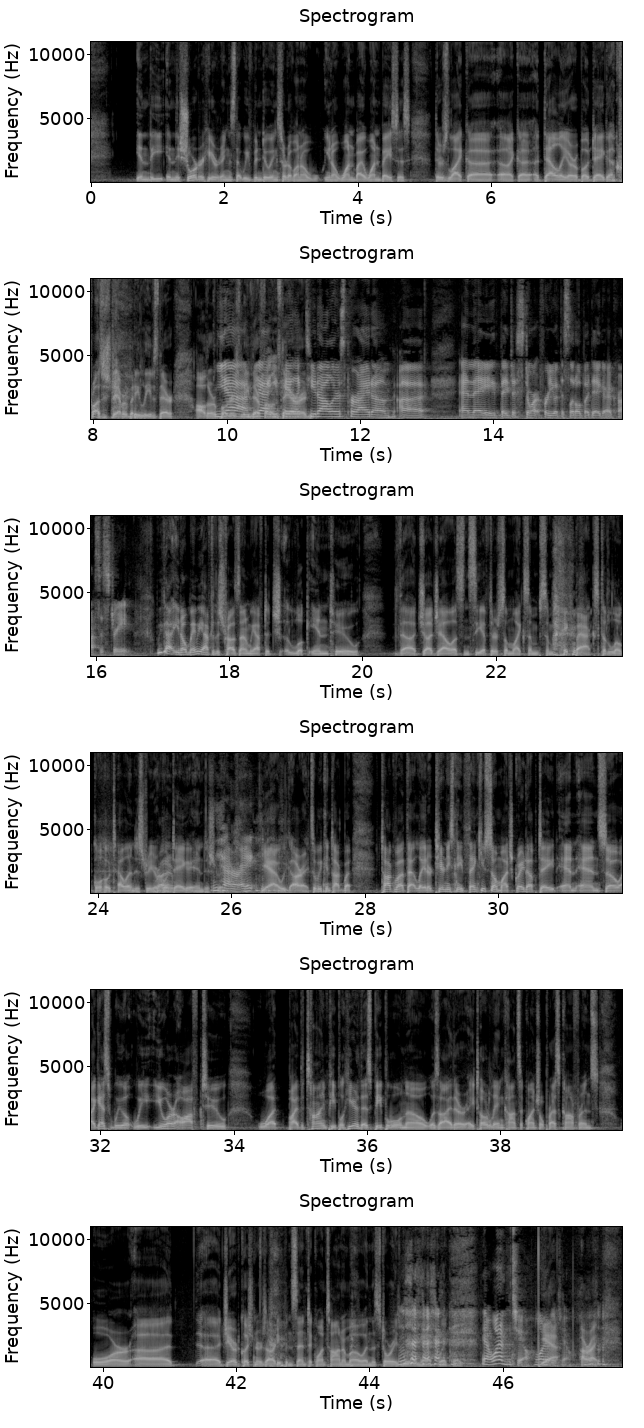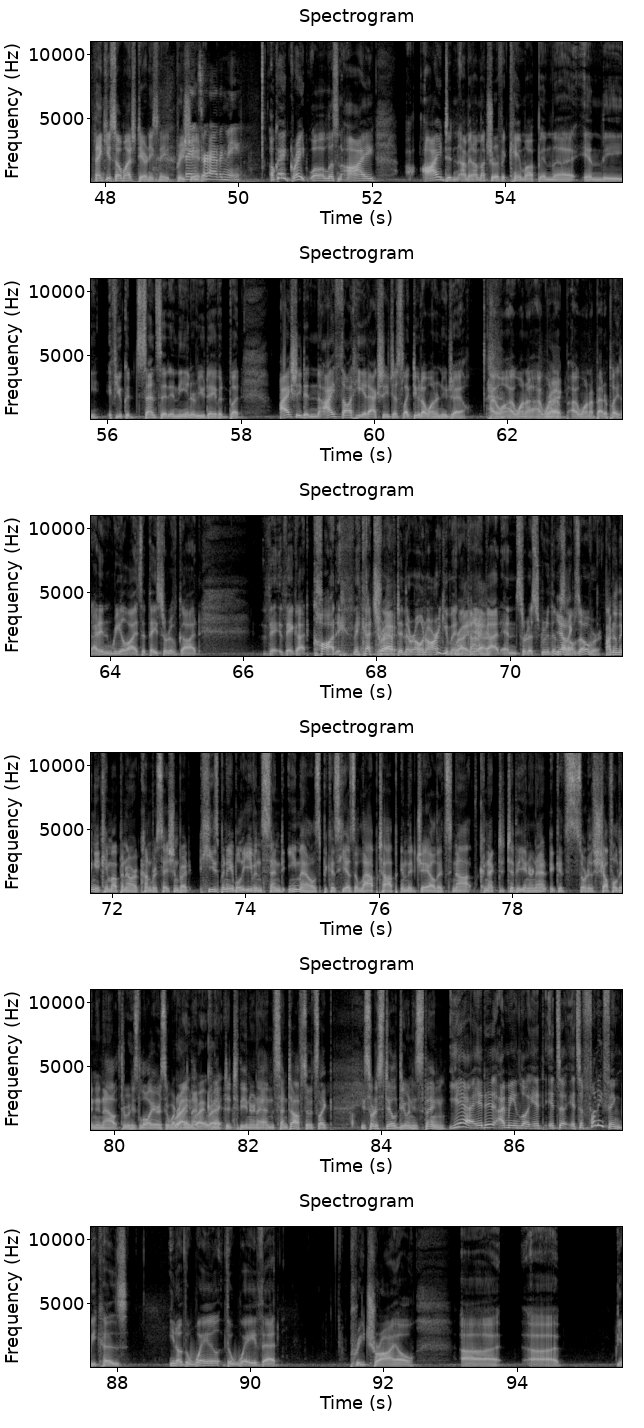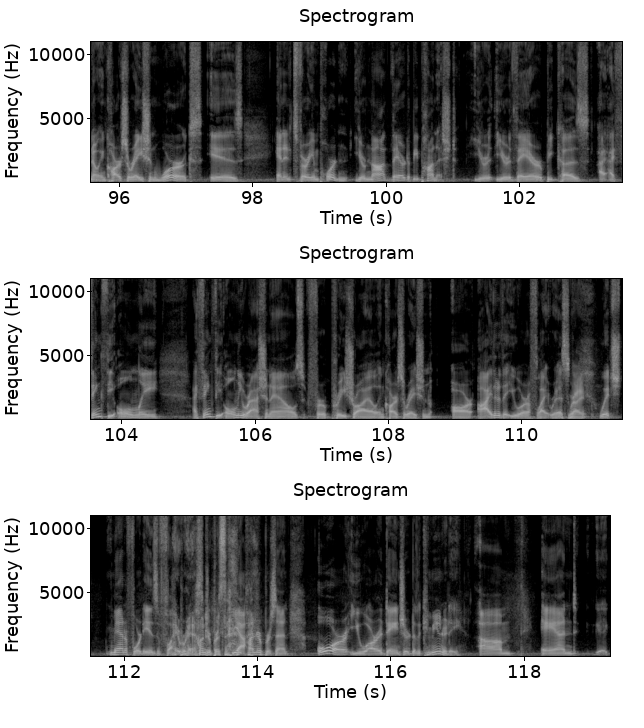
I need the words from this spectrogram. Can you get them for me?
in the in the shorter hearings that we've been doing, sort of on a you know one by one basis, there's like a, a like a, a, deli or a bodega across the street. Everybody leaves their all the reporters yeah, leave their yeah, phones you pay there. like two dollars per item. Uh, and they, they just store it for you at this little bodega across the street. We got, you know, maybe after this trial's done, we have to ch- look into the Judge Ellis and see if there's some like some some kickbacks to the local hotel industry or Right. bodega industry. Yeah, right. Yeah, we all right. So we can talk about talk about that later. Tierney Sneed, thank you so much. Great update. And and so I guess we we you are off to what by the time people hear this, people will know was either a totally inconsequential press conference or. Uh, uh, Jared Kushner's already been sent to Guantanamo, and the story's moving ahead quickly. Yeah, one of the two. One yeah. of the two. All right. Thank you so much, Tierney Sneed. Appreciate Thanks it. Thanks for having me. Okay, great. Well, listen, I I didn't I mean, I'm not sure if it came up in the in the if you could sense it in the interview, David, but I actually didn't I thought he had actually just like, dude, I want a new jail. I want I want a, I want Right. a, I want a better place. I didn't realize that they sort of got they, they got caught they got trapped Right. in their own argument Right, and kind of yeah. got and sort of screwed Yeah, like, themselves over. I don't think it came up in our conversation, but he's been able to even send emails because he has a laptop in the jail that's not connected to the internet. It gets sort of shuffled in and out through his lawyers or whatever, Right, and then connected to the internet and sent off. So it's like he's sort of still doing his thing. Yeah, it is. I mean, look, it, it's a it's a funny thing because, you know, the way the way that pretrial, uh, uh, you know, incarceration works is, and it's very important. You're not there to be punished. You're you're there because I, I think the only, I think the only rationales for pretrial incarceration are either that you are a flight risk, Right. which Manafort is a flight risk. 100%. Yeah, hundred percent. Or you are a danger to the community. Um, and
